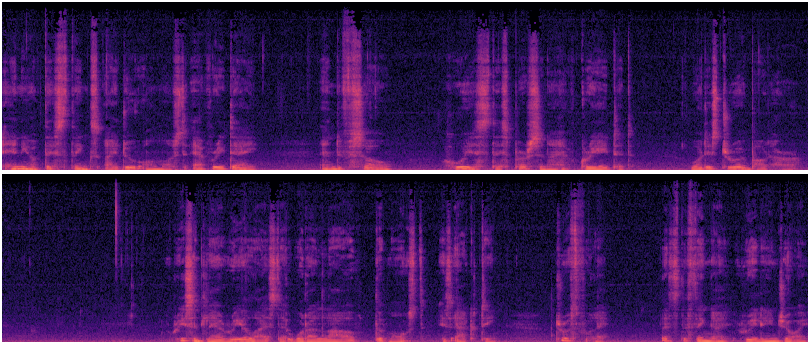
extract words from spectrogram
any of these things I do almost every day? And if so, who is this person I have created? What is true about her? Recently, I realized that what I love the most is acting. Truthfully, that's the thing I really enjoy.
